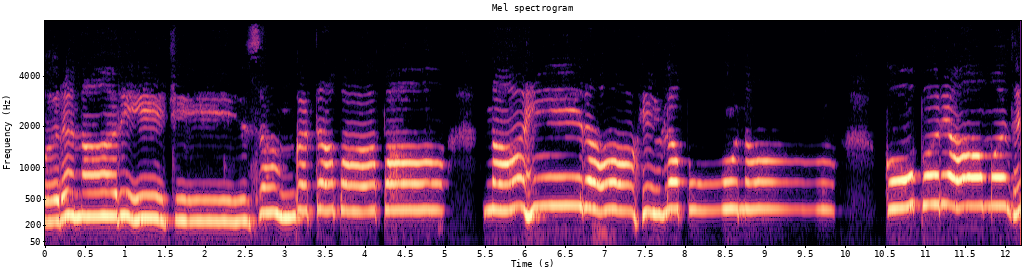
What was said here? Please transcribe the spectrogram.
परनारीची संगत बापा नाही राहील पून. कोपऱ्यामध्ये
